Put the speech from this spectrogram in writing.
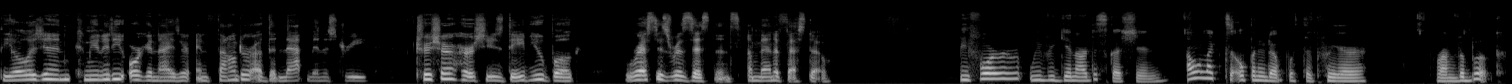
theologian, community organizer, and founder of the NAP Ministry, Tricia Hershey's debut book, Rest is Resistance, a Manifesto. Before we begin our discussion, I would like to open it up with a prayer from the book.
